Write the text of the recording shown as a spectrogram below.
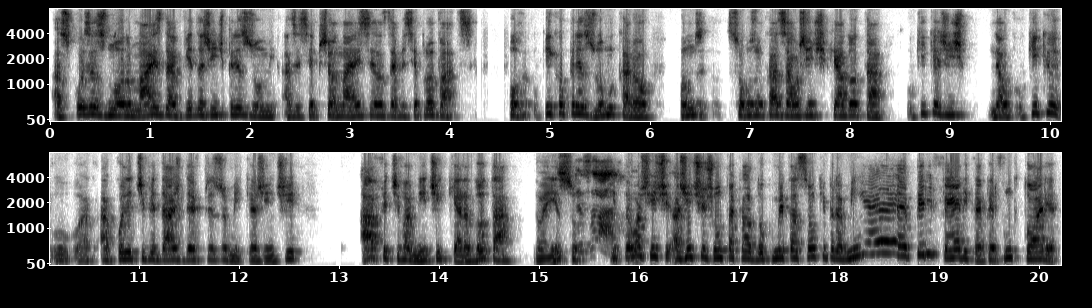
as coisas normais da vida a gente presume, as excepcionais elas devem ser provadas. Porra, o que, que eu presumo, Carol? Vamos, somos um casal, a gente quer adotar. O que, que a gente, não, o que, que a, a coletividade deve presumir? Que a gente afetivamente quer adotar, não é isso? Exato. Então a gente, a gente junta aquela documentação que para mim é, é periférica, é perfunctória,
